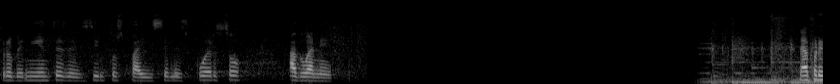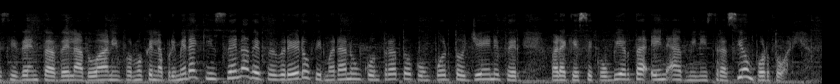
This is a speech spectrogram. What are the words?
provenientes de distintos países, el esfuerzo aduanero. La presidenta de la aduana informó que en la primera quincena de febrero firmarán un contrato con Puerto Jennifer para que se convierta en administración portuaria.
